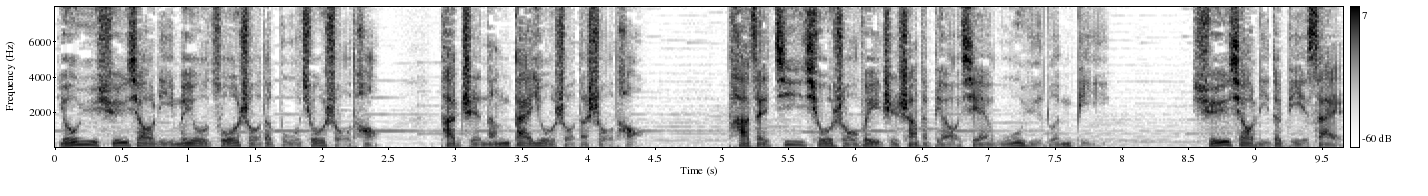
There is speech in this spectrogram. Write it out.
由于学校里没有左手的捕球手套，他只能戴右手的手套。他在击球手位置上的表现无与伦比。学校里的比赛，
